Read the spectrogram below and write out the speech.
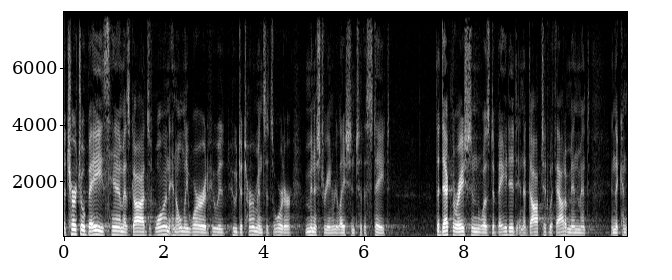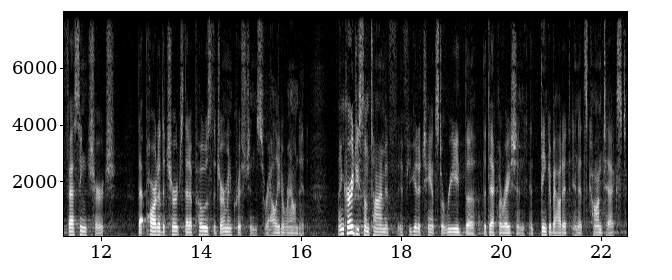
The church obeys him as God's one and only word who, is, who determines its order, ministry, in relation to the state. The declaration was debated and adopted without amendment in the confessing church. That part of the church that opposed the German Christians rallied around it. I encourage you sometime, if, if you get a chance, to read the, the declaration and think about it in its context.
